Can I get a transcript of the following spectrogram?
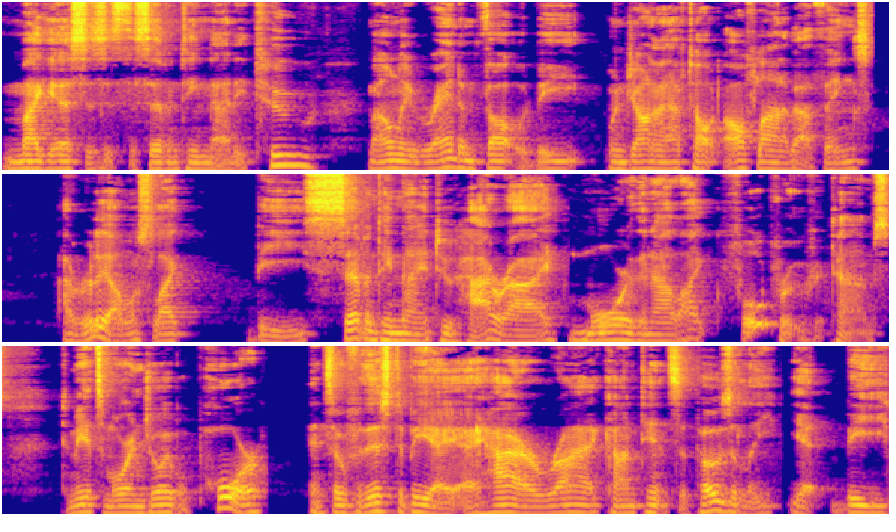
my guess is it's the 1792. My only random thought would be when John and I have talked offline about things, I really almost like the 1792 high rye more than I like Full Proof at times. To me, it's a more enjoyable pour. And so for this to be a, a higher rye content supposedly, yet be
